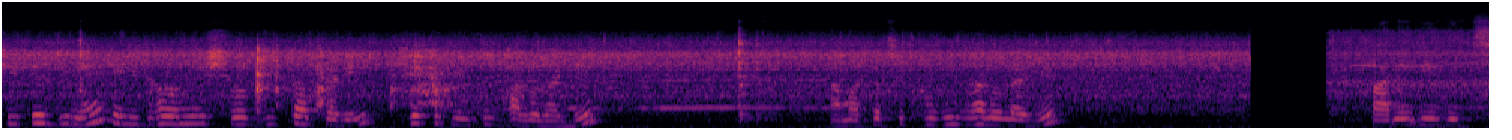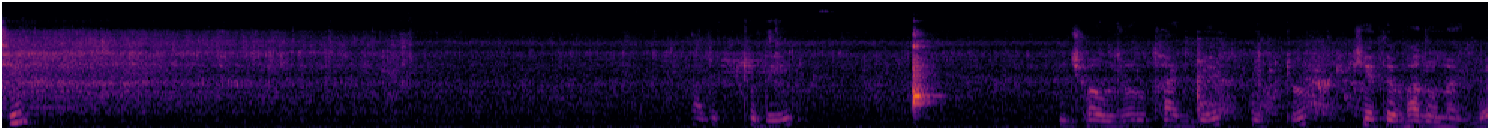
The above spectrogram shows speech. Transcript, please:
শীতের দিনে এই ধরনের সবজির তরকারি খেতে কিন্তু ভালো লাগে। আমার কাছে খুবই ভালো লাগে। পানি দিয়ে দিচ্ছি। আর একটু দিই। ঝোল থাকবে, একটু খেতে ভালো লাগবে।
